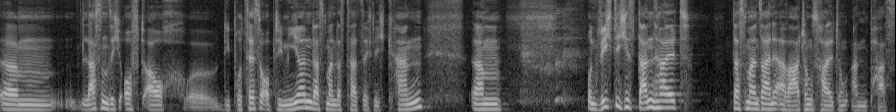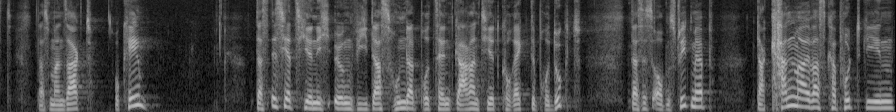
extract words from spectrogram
ähm, lassen sich oft auch äh, die Prozesse optimieren, dass man das tatsächlich kann. Ähm, und wichtig ist dann halt, dass man seine Erwartungshaltung anpasst. Dass man sagt, okay, das ist jetzt hier nicht irgendwie das 100% garantiert korrekte Produkt. Das ist OpenStreetMap. Da kann mal was kaputt gehen,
